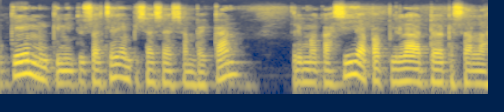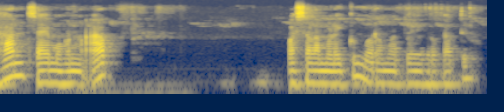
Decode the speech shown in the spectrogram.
Oke, mungkin itu saja yang bisa saya sampaikan. Terima kasih apabila ada kesalahan, saya mohon maaf. Wassalamualaikum warahmatullahi wabarakatuh.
